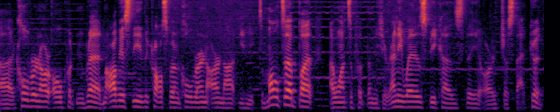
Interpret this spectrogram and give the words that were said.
uh, Culverin are all put in red. And obviously the crossbow and Culverin are not unique to Malta, but I want to put them here anyways because they are just that good.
